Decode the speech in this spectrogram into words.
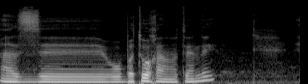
אז uh, הוא בטוח היה נותן לי. Um,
